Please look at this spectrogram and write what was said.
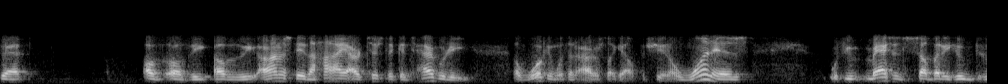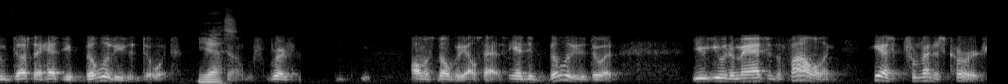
that of, of the of the honesty and the high artistic integrity of working with an artist like Al Pacino. One is if you imagine somebody who who does that has the ability to do it. Yes. You know, very, almost nobody else has. He has the ability to do it. You you would imagine the following: He has tremendous courage.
